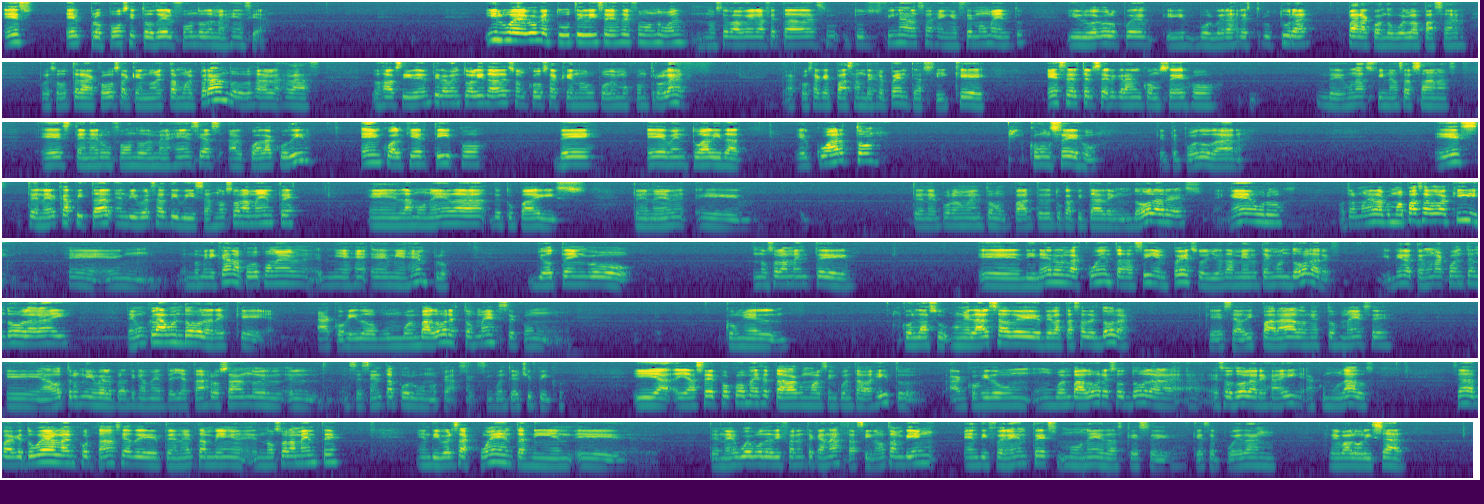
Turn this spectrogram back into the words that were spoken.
Es el propósito del fondo de emergencia. Y luego que tú utilices ese fondo, bueno, no se va a ver afectadas tus finanzas en ese momento y luego lo puedes ir, volver a reestructurar para cuando vuelva a pasar pues otra cosa que no estamos esperando. O sea, las, los accidentes y las eventualidades son cosas que no podemos controlar. Las cosas que pasan de repente. Así que ese es el tercer gran consejo de unas finanzas sanas. Es tener un fondo de emergencias al cual acudir en cualquier tipo de eventualidad. El cuarto consejo que te puedo dar es tener capital en diversas divisas, no solamente en la moneda de tu país, tener, eh, tener por el momento parte de tu capital en dólares, en euros, otra moneda, como ha pasado aquí eh, en, Dominicana, puedo poner mi, eh, mi ejemplo. Yo tengo no solamente dinero en las cuentas así en pesos, yo también lo tengo en dólares. Y mira, tengo una cuenta en dólares ahí. Tengo un clavo en dólares que ha cogido un buen valor estos meses con, con el con la con el alza de, la tasa del dólar que se ha disparado en estos meses eh, a otros niveles prácticamente. Ya está rozando el, el, 60 por 1 casi 58 y pico. Y, y, hace pocos meses estaba como al 50 bajito. Han cogido un, un buen valor esos dólares esos dólares ahí acumulados o sea para que tú veas la importancia de tener también eh, no solamente en diversas cuentas ni en eh, tener huevos de diferentes canastas, sino también en diferentes monedas que se, que se puedan revalorizar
